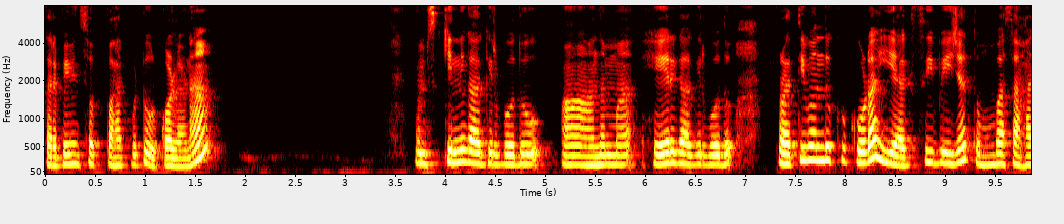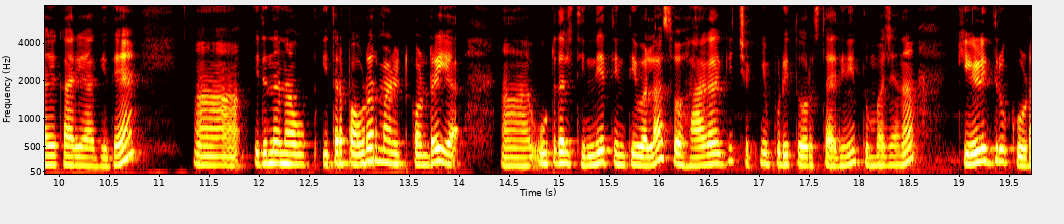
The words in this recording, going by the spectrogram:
ಕರಿಬೇವಿನ ಸೊಪ್ಪು ಹಾಕ್ಬಿಟ್ಟು ಹುರ್ಕೊಳ್ಳೋಣ. ನಮ್ಮ ಸ್ಕಿನ್ಗಾಗಿರ್ಬೋದು ನಮ್ಮ ಹೇರ್ಗಾಗಿರ್ಬೋದು ಪ್ರತಿಯೊಂದಕ್ಕೂ ಕೂಡ ಈ ಅಗಸಿ ಬೀಜ ತುಂಬ ಸಹಾಯಕಾರಿಯಾಗಿದೆ ಇದನ್ನು ನಾವು ಈ ಥರ ಪೌಡರ್ ಮಾಡಿಟ್ಕೊಂಡ್ರೆ ಊಟದಲ್ಲಿ ತಿಂದೇ ತಿಂತೀವಲ್ಲ ಸೊ ಹಾಗಾಗಿ ಚಟ್ನಿ ಪುಡಿ ತೋರಿಸ್ತಾ ಇದ್ದೀನಿ. ತುಂಬ ಜನ ಕೇಳಿದರೂ ಕೂಡ.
